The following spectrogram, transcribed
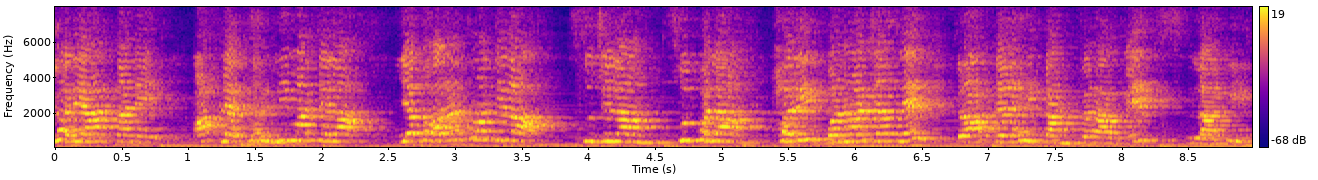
खऱ्या अर्थाने आपल्या धरणी मातेला या भारत मातेला सुजलाम सुफलाम हरित बनवायचे असेल तर आपल्याला हे काम करावेच लागेल.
